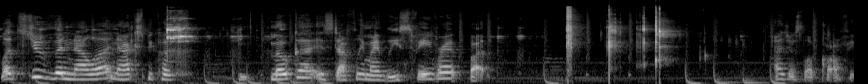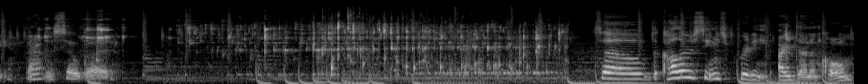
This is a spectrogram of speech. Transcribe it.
Let's do vanilla next because mocha is definitely my least favorite, but I just love coffee. That was so good. So the color seems pretty identical.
